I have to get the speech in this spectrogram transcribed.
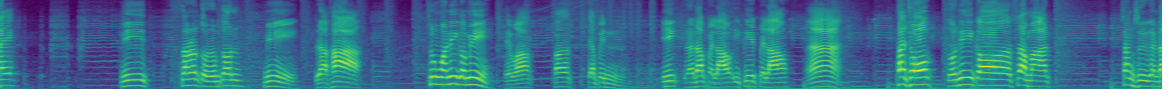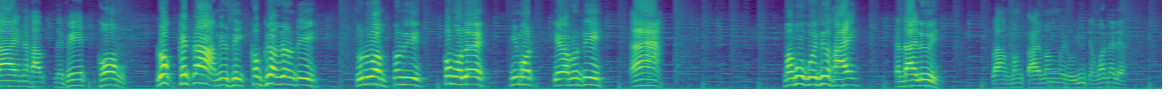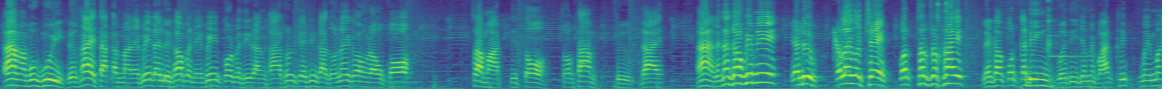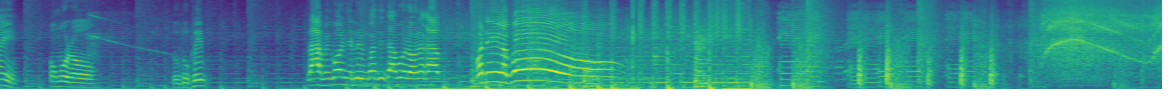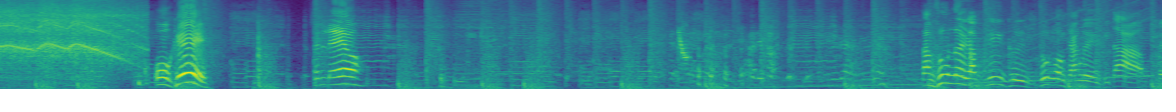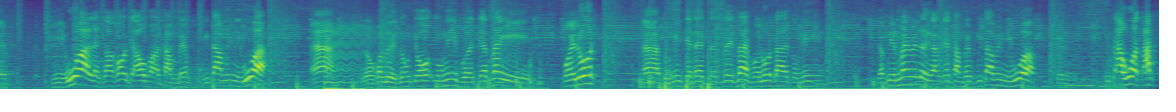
นี่สำหรับตัวเริ่มต้นมีราคาช่วงวันนี้ก็มี แต่ว่าก็จะเป็น อีกระดับไปแล้วอีกเกรดไปแล้วอ่าถ้าชอบตัวนี้ก็สามารถสั่งซื้อกันได้นะครับ ในเพจของร็อกเคตรามิวสิกครบเครื่องเรื่องดนตรีศูนรวมดนตรีก็หมดเลย มีหมดเกี่ยวกับดนตรีอ่ามาพูดคุยซื้อขายกันได้เลยกลางมังตายมังไม่รู้อยู่จังหวัดไหนเลยอ่ามาพูดคุยเรืองค่ายทักกันมาในเพจได้เลยเข้าไปในเพจกดไปที่ร้านค้าสนใจสินค้าตัวไหนก็ของเราก็สามารถติดต่อสอบถามซื้อได้ อ่าและถ้าชอบคลิปนี้ อย่าลืมกดไลค์กดแชร์กด subscribe แล้วก็กดกระดิ่งเพื่อที่จะไม่พลาดคลิปใหม่ๆของพวกเราทุกๆคลิปลาไปก่อนอย่าลืมกดติดตามพวกเรานะครับสวัสดีครับผมโอเคเสร็จแล้ว ตามสูตรเลยครับนี่คือสูตรของช้างเลยกีตาร์แบบมีหัวแล้วก็เขาจะเอามาทำแบบกีตาร์ไม่มีหัวอ่าเราก็เลยตรงโจ๊ะตรงนี้เผื่อจะใส่ปล่อยรถนะตรงนี้จะได้ใส่ใส่ปล่อยรถได้ตรงนี้ จะเปลี่ยนไหมไม่เลยครับจะทำแบบกีตาร์ไม่มีหัวเป็นกีตาร์หัวตัด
